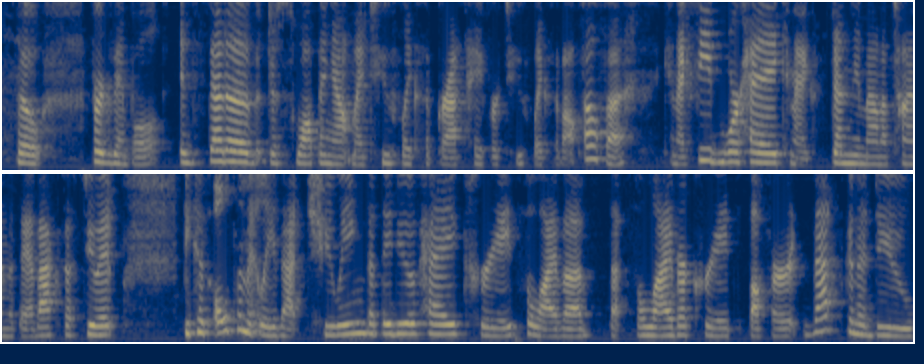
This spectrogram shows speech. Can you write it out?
So, for example, instead of just swapping out my two flakes of grass hay for two flakes of alfalfa, can I feed more hay? Can I extend the amount of time that they have access to it? Because ultimately, that chewing that they do of hay creates saliva. That saliva creates buffer. That's going to do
